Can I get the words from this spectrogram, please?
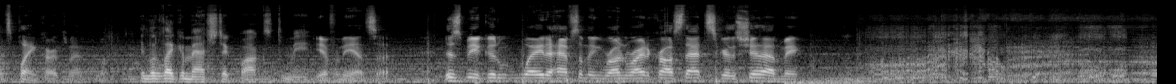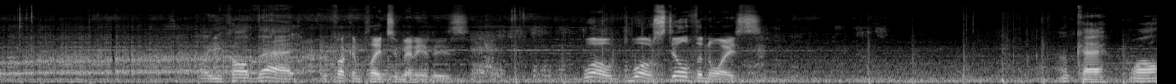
It's playing cards, man. Come on. It looked like a matchstick box to me. Yeah, from the outside. This would be a good way to have something run right across that to scare the shit out of me. You called that? We fucking played too many of these. Whoa, whoa, still the noise. Okay. Well,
